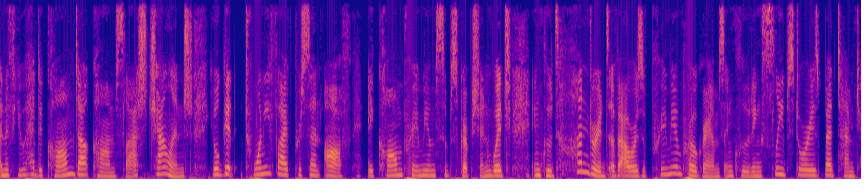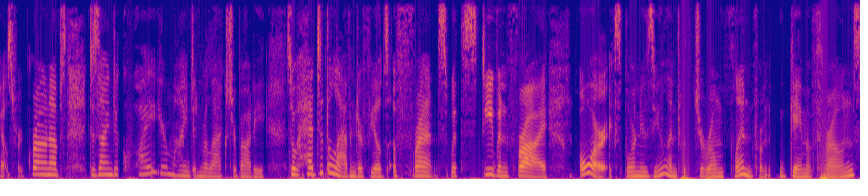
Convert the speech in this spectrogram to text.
And if you head to calm.com slash challenged, you'll get 25% off a Calm premium subscription, which includes hundreds of hours of premium programs, including sleep stories, bedtime tales for grown-ups, designed to quiet your mind and relax your body. So head to the lavender fields of France with Stephen Fry, or explore New Zealand with Jerome Flynn from Game of Thrones.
